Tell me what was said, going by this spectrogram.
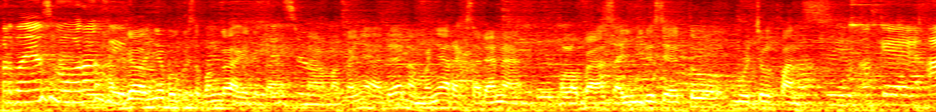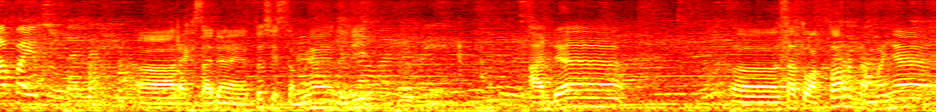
Pertanyaan semua orang sih. harganya bagus apa enggak gitu kan nah makanya ada namanya reksadana kalau bahasa Inggrisnya itu mutual funds Oke, apa itu? Eh, reksadana itu sistemnya jadi ada eh, satu aktor namanya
